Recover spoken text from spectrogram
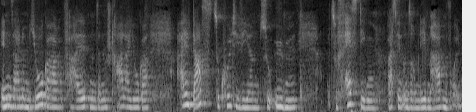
in seinem Yoga-Verhalten, in seinem Strahler-Yoga, all das zu kultivieren, zu üben, zu festigen, was wir in unserem Leben haben wollen.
